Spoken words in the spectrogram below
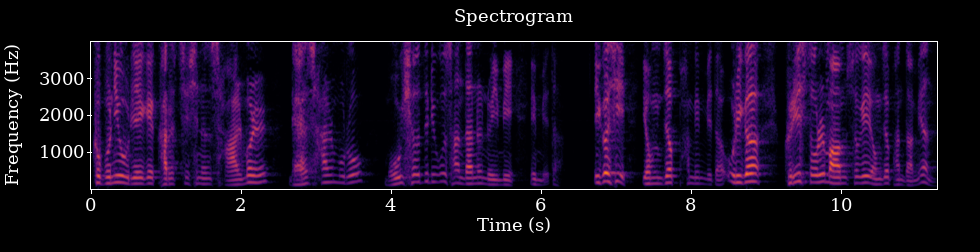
그분이 우리에게 가르치시는 삶을 내 삶으로 모셔드리고 산다는 의미입니다. 이것이 영접함입니다. 우리가 그리스도를 마음속에 영접한다면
